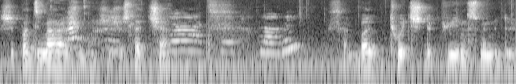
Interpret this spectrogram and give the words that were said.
j'ai pas d'image moi, j'ai juste le chat. Ça bug Twitch depuis une semaine ou deux.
